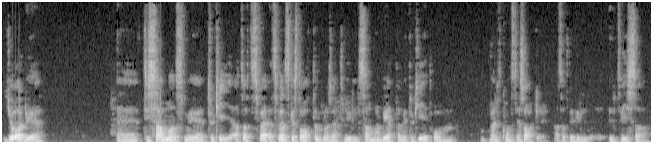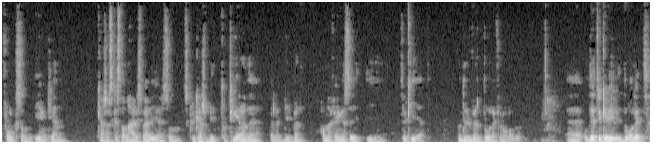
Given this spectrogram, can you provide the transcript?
gör det eh, tillsammans med Turkiet. Alltså att, att, att svenska staten på något sätt vill samarbeta med Turkiet om väldigt konstiga saker. Alltså att vi vill utvisa folk som egentligen kanske ska stanna här i Sverige som skulle kanske bli torterade eller bli väldigt, hamna i fängelse i, i Turkiet under väldigt dåliga förhållanden. Eh, och det tycker vi är lite dåligt.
